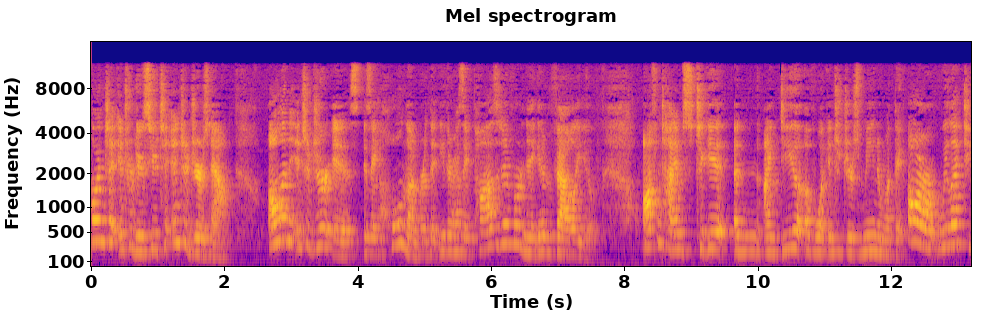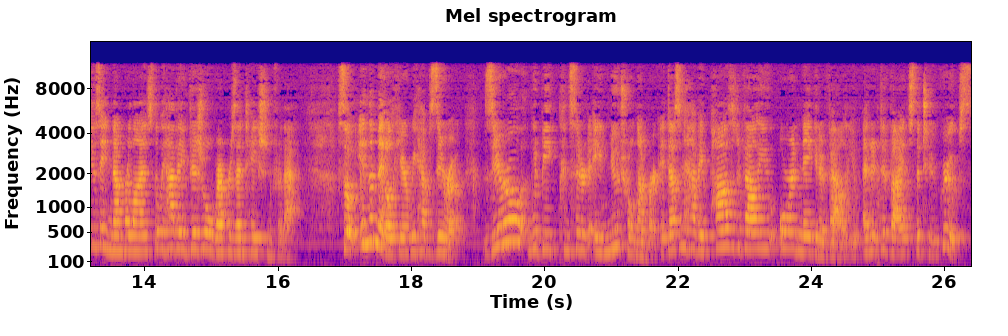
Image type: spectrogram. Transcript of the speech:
going to introduce you to integers now. All an integer is, is a whole number that either has a positive or negative value. Oftentimes, to get an idea of what integers mean and what they are, we like to use a number line so that we have a visual representation for that. So in the middle here, we have zero. Zero would be considered a neutral number. It doesn't have a positive value or a negative value, and it divides the two groups.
